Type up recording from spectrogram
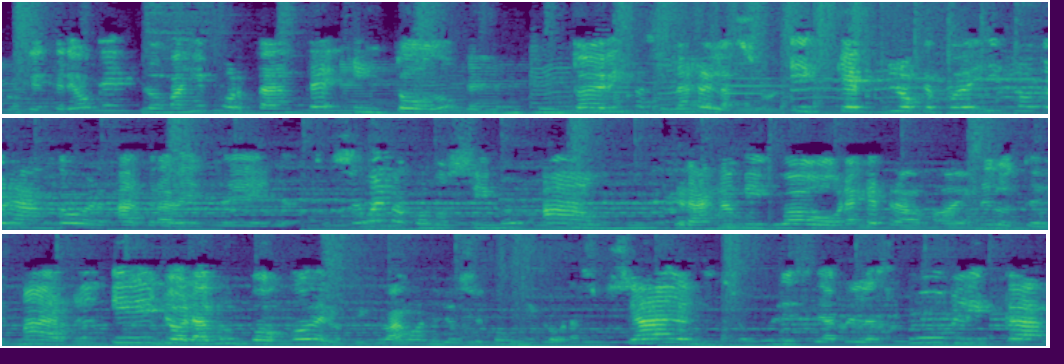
porque creo que lo más importante en todo, desde mi punto de vista, son las relaciones y que lo que puedes ir logrando a través de ellas. Entonces, bueno, conocimos a un gran amigo ahora que trabajaba en el Hotel Mar y yo le hablo un poco de lo que yo hago. Yo soy comunicadora social, administro publicidad de las públicas,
